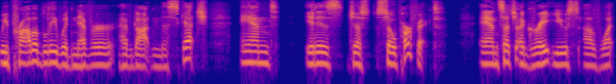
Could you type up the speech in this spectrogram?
we probably would never have gotten this sketch. And it is just so perfect and such a great use of what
